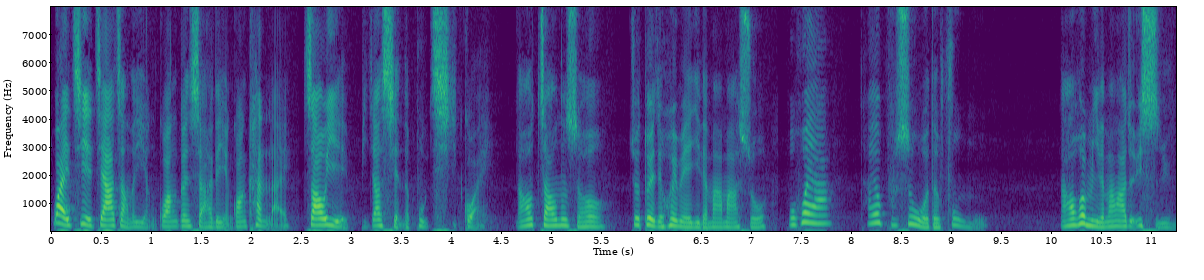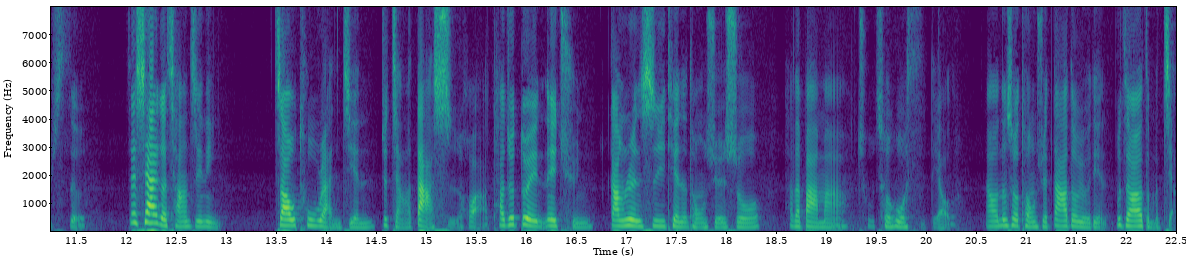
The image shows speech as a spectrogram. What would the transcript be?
外界家长的眼光跟小孩的眼光看来，招也比较显得不奇怪。然后招那时候就对着惠美里的妈妈说：“不会啊，他又不是我的父母。”然后惠美里的妈妈就一时语塞。在下一个场景里，招突然间就讲了大实话，他就对那群刚认识一天的同学说：“他的爸妈出车祸死掉了。”然后那时候同学大家都有点不知道要怎么讲，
